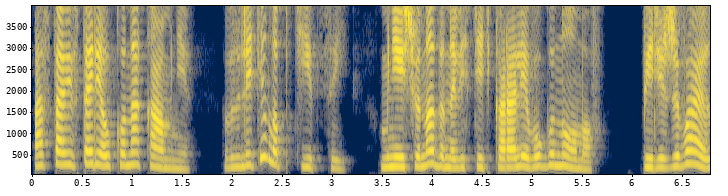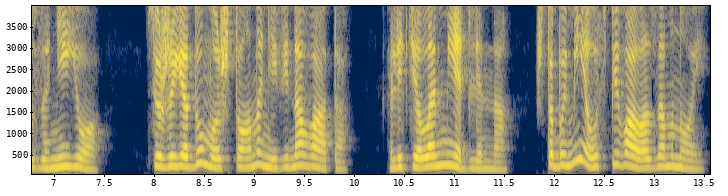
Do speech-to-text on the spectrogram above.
оставив тарелку на камне, взлетела птицей. Мне еще надо навестить королеву гномов, Переживаю за нее. Все же я думаю, что она не виновата. Летела медленно, чтобы Мия успевала за мной.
